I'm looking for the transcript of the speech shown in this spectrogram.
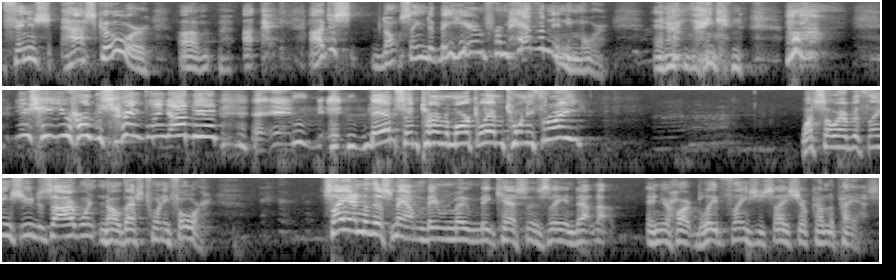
finish high school? Or um, I, I just don't seem to be hearing from heaven anymore. And I'm thinking, oh, you see, you heard the same thing I did. And, and Dad said, turn to Mark 11 23. Whatsoever things you desire, when, no, that's 24. Say unto this mountain, be removed and be cast in the sea, and doubt not in your heart. Believe things you say shall come to pass.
